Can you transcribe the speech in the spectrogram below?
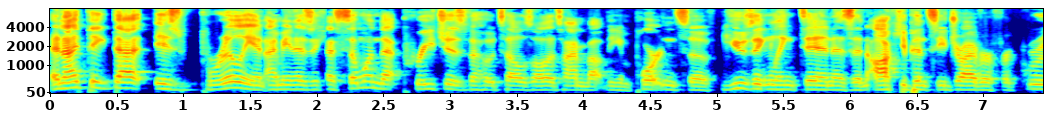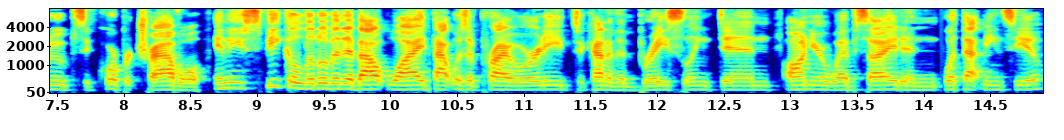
And I think that is brilliant. I mean, as, as someone that preaches the hotels all the time about the importance of using LinkedIn as an occupancy driver for groups and corporate travel, and you speak a little bit about why that was a priority to kind of embrace LinkedIn on your website and what that means to you.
